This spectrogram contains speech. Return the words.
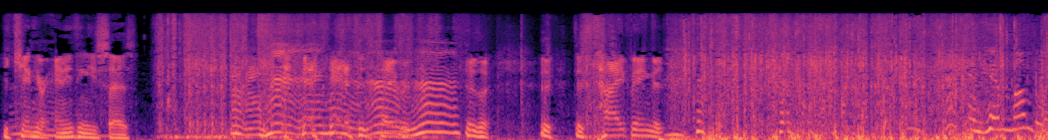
You can't hear anything he says. Mm-hmm. His papers. There's, a, there's typing. There's, And him mumbling.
